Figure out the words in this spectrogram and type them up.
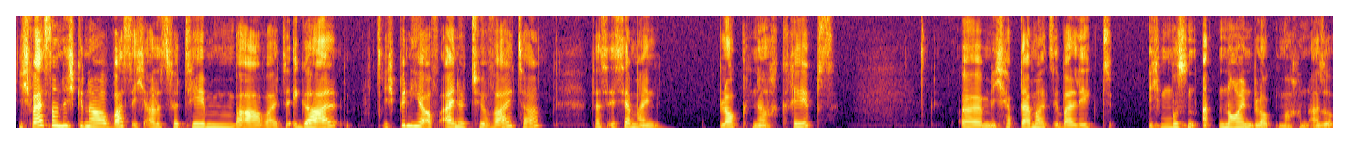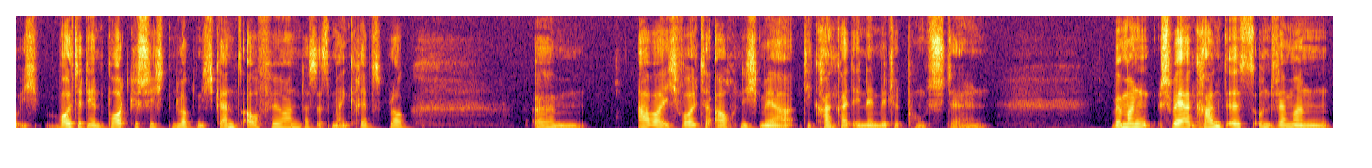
ich weiß noch nicht genau, was ich alles für Themen bearbeite. Egal, ich bin hier auf eine Tür weiter. Das ist ja mein Blog nach Krebs. Ähm, ich habe damals überlegt, ich muss einen neuen Blog machen. Also ich wollte den Portgeschichten-Blog nicht ganz aufhören. Das ist mein Krebsblog. Ähm, aber ich wollte auch nicht mehr die Krankheit in den Mittelpunkt stellen. Wenn man schwer erkrankt ist und wenn man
